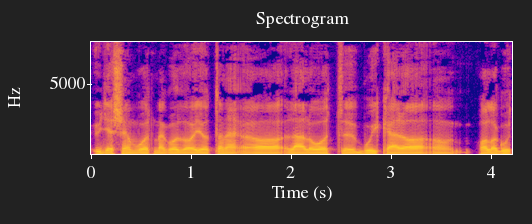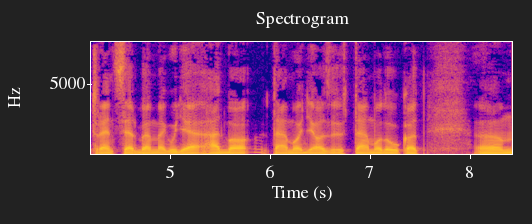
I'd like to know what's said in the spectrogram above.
ügyesen volt megoldva, hogy ott a Lálót bujkál a, a alagút rendszerben, meg ugye hátba támadja az ő támadókat. Um,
